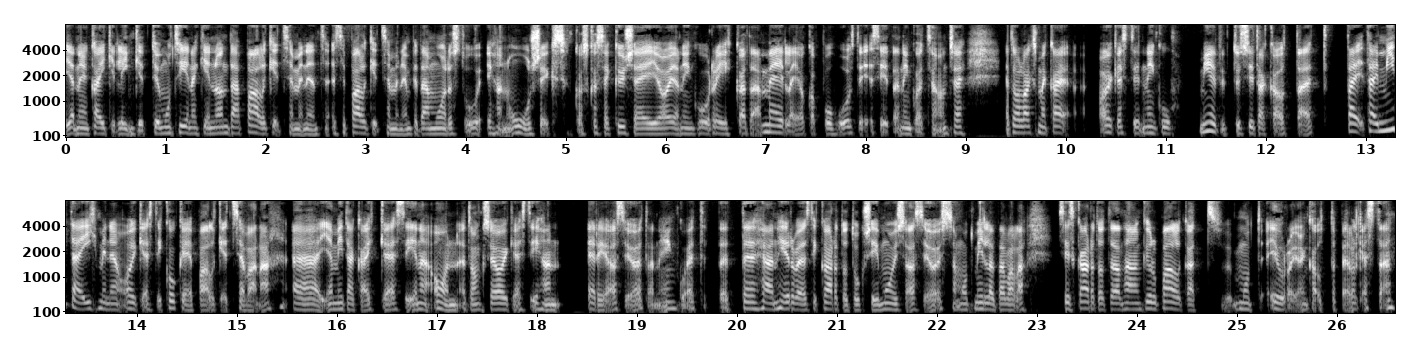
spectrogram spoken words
ja ne kaikki linkittyy, mutta siinäkin on tämä palkitseminen, se palkitseminen pitää muodostua ihan uusiksi, koska se kyse ei ole ja niin kuin Riikka tämä meillä, joka puhuu siitä, niin kuin, että se on se, että ollaanko me kai oikeasti niin kuin mietitty sitä kautta, että tai, tai mitä ihminen oikeasti kokee palkitsevana ää, ja mitä kaikkea siinä on. Että onko se oikeasti ihan eri asioita, niin kuin, että, että tehdään hirveästi kartotuksia muissa asioissa, mutta millä tavalla, siis kartoitetaan kyllä palkat, mutta eurojen kautta pelkästään.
